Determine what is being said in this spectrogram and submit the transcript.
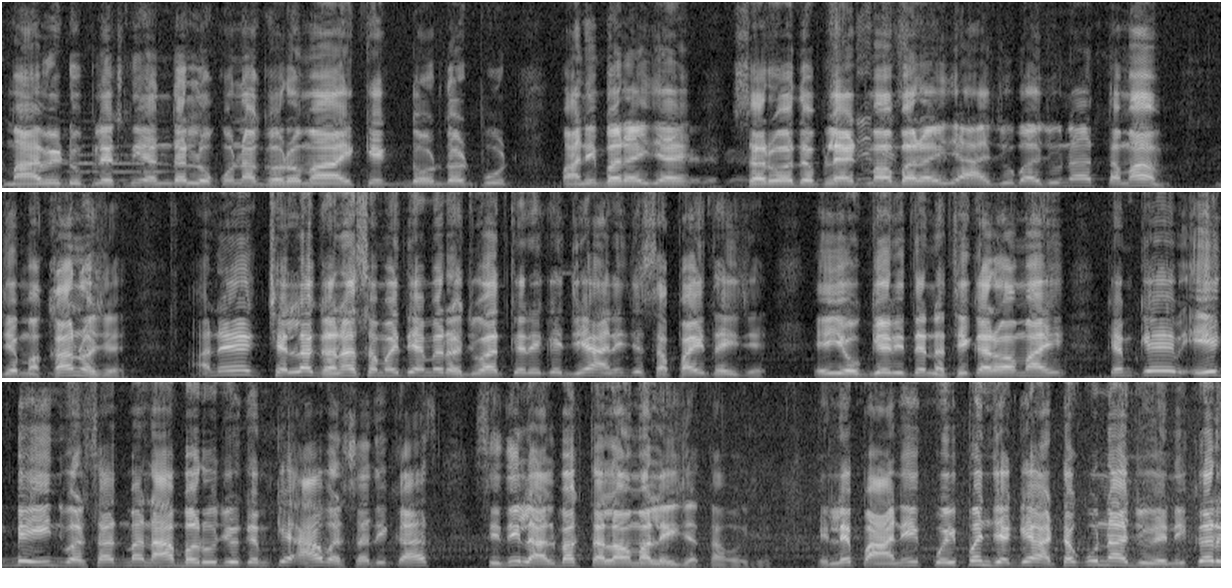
મહાવીર ડુપ્લેક્સની અંદર લોકોના ઘરોમાં એક એક, દોઢ દોઢ ફૂટ પાણી ભરાઈ જાય સર્વોદય ફ્લેટમાં ભરાઈ જાય, આજુબાજુના તમામ જે મકાનો છે. અને છેલ્લા ઘણા સમયથી અમે રજૂઆત કરી કે જે આની જે સફાઈ થઈ છે, એ યોગ્ય રીતે નથી કરવામાં આવી. કેમ કે એક, બે ઇંચ વરસાદમાં ના ભરવું જોઈએ, કેમ કે આ વરસાદી કાચ સીધી લાલબાગ તલાવમાં લઈ જતા હોય છે. એટલે પાણી કોઈ પણ જગ્યાએ અટકવું ના જોઈએ નીકળ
